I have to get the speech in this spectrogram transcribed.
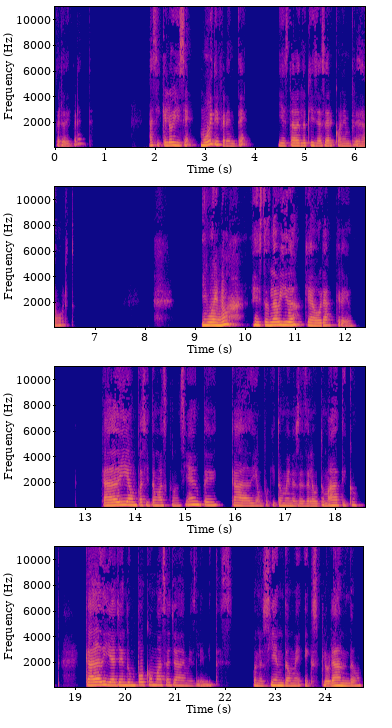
pero diferente. Así que lo hice muy diferente y esta vez lo quise hacer con Empresa Aborto. Y bueno, esta es la vida que ahora creo. Cada día un pasito más consciente, cada día un poquito menos desde el automático, cada día yendo un poco más allá de mis límites, conociéndome, explorando,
